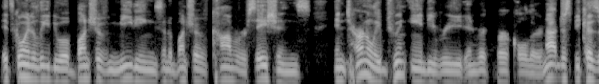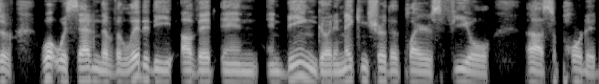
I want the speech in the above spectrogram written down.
it's going to lead to a bunch of meetings and a bunch of conversations internally between Andy Reid and Rick Burkholder, not just because of what was said and the validity of it in in being good and making sure the players feel uh, supported.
